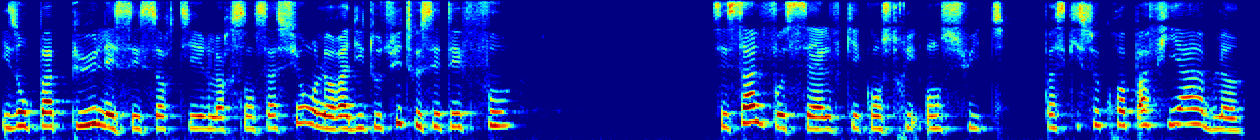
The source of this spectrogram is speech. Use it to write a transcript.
Ils n'ont pas pu laisser sortir leurs sensations, on leur a dit tout de suite que c'était faux. C'est ça le faux self qui est construit ensuite, parce qu'ils se croient pas fiables.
